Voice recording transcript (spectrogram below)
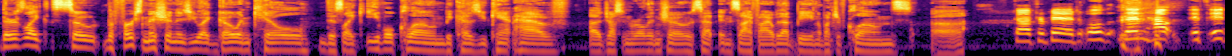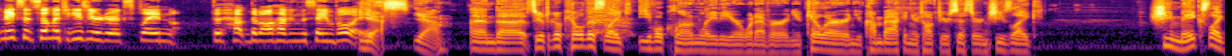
there's like so the first mission is you like go and kill this like evil clone because you can't have a Justin Roiland show set in sci-fi without being a bunch of clones. Uh, God forbid. Well, then how it it makes it so much easier to explain the them all having the same voice. Yes, yeah. And uh, so you have to go kill this like evil clone lady or whatever, and you kill her, and you come back and you talk to your sister, and she's like, she makes like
